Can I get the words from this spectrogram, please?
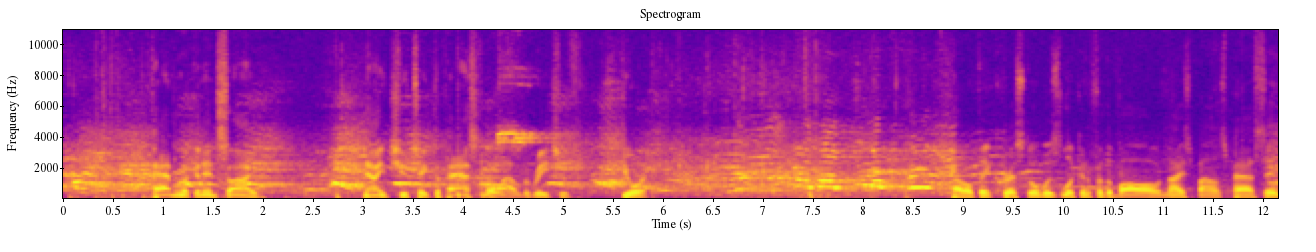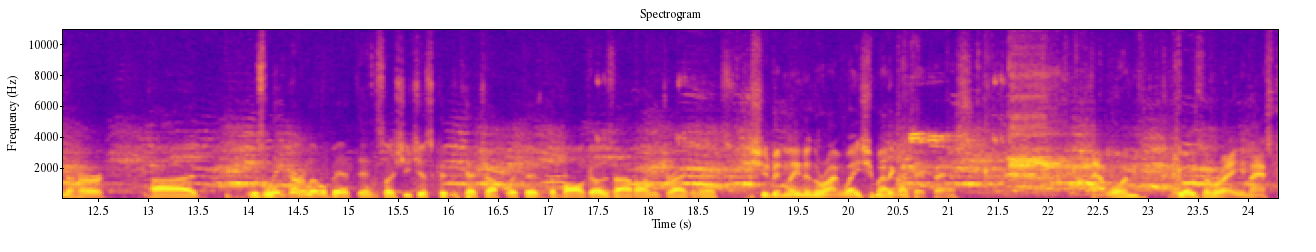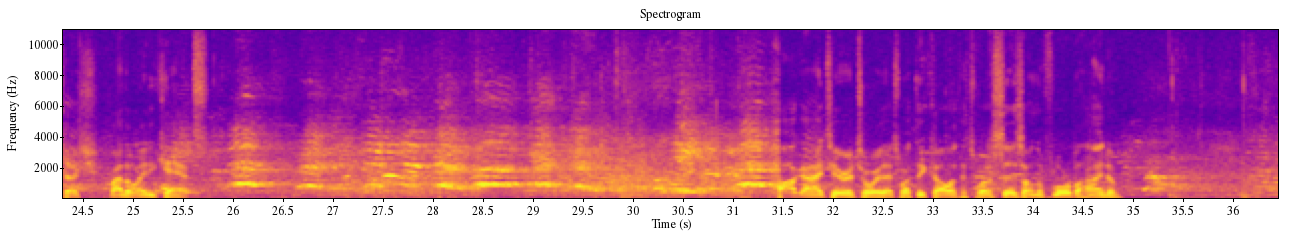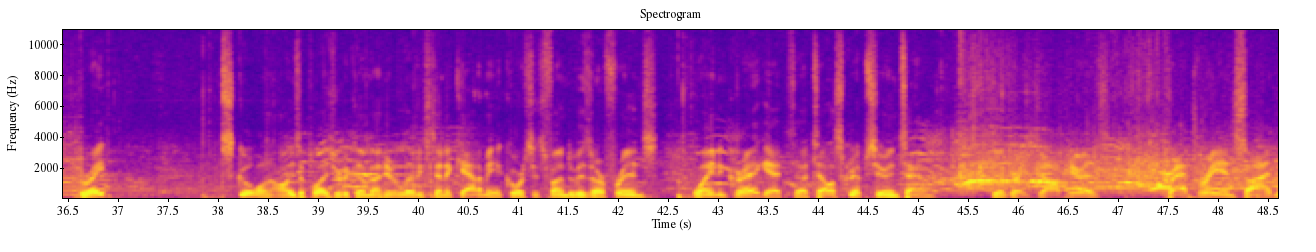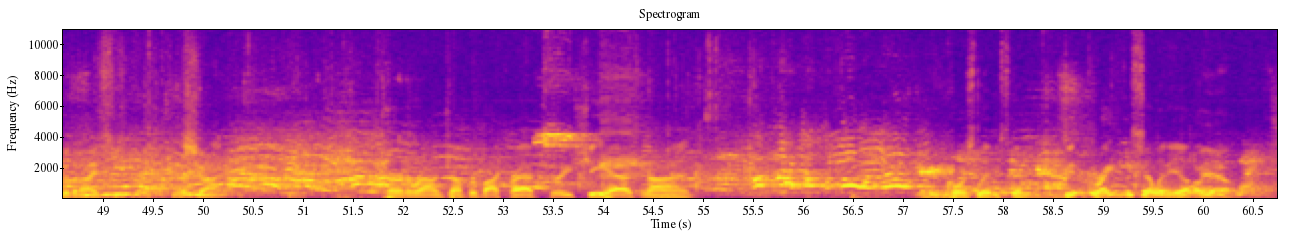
Patton looking inside. Now he should take the pass a little out of the reach of York. I don't think Crystal was looking for the ball. Nice bounce pass into her. Uh, was leading her a little bit, and so she just couldn't catch up with it. The ball goes out on the Dragonettes. She'd been leaning the right way. She might have got that pass. That one goes to Ray. Last touch by the Lady Cats. Hog-eye territory. That's what they call it. That's what it says on the floor behind them. Great school and always a pleasure to come down here to Livingston Academy. Of course, it's fun to visit our friends Wayne and Craig at uh, Telescripts here in town. Do a great job here as Crabtree inside with a nice shot. Turnaround jumper by Crabtree. She has nine. Of course, Livingston, great facility up here.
